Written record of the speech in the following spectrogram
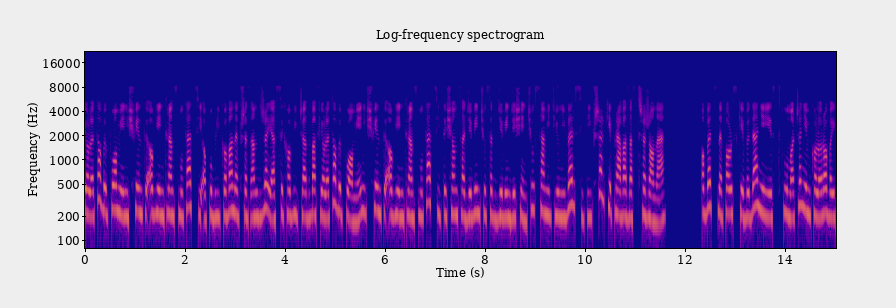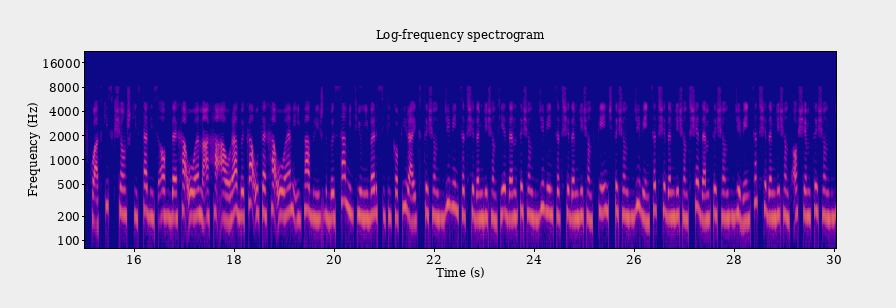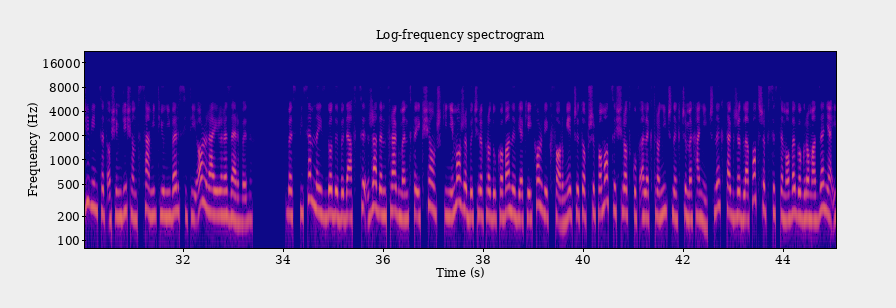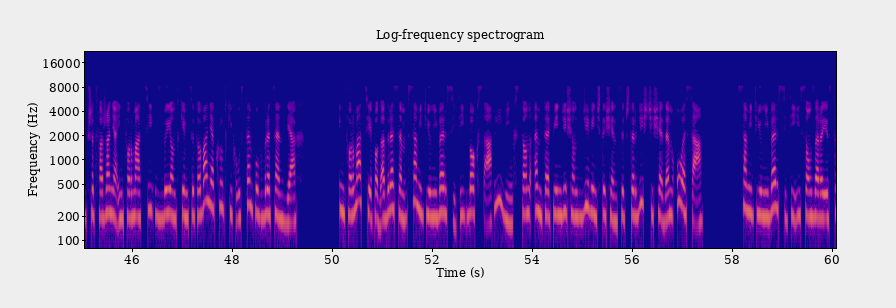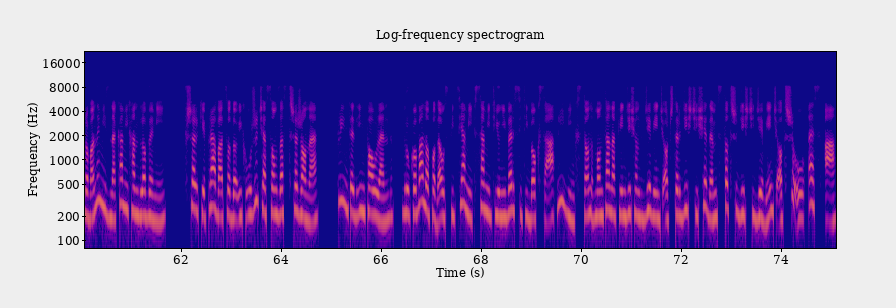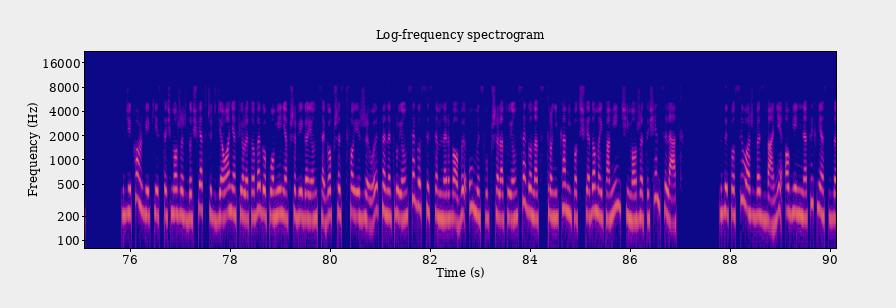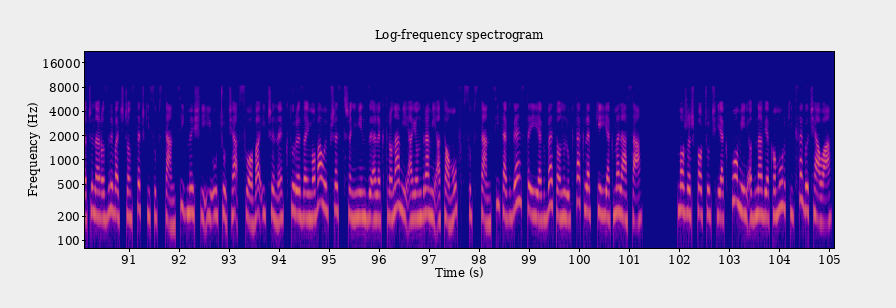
Fioletowy płomień Święty ogień transmutacji opublikowane przez Andrzeja Sychowicza 2 Fioletowy płomień Święty ogień transmutacji 1990 Summit University Wszelkie prawa zastrzeżone. Obecne polskie wydanie jest tłumaczeniem kolorowej wkładki z książki Studies of the HUMAH Aura by KUTHUM i Published by Summit University Copyright 1971 1975 1977 1978 1980 Summit University All Rail Reserved bez pisemnej zgody wydawcy, żaden fragment tej książki nie może być reprodukowany w jakiejkolwiek formie, czy to przy pomocy środków elektronicznych czy mechanicznych, także dla potrzeb systemowego gromadzenia i przetwarzania informacji, z wyjątkiem cytowania krótkich ustępów w recenzjach. Informacje pod adresem Summit University, Box A, Livingston, MT 59047, USA. Summit University i są zarejestrowanymi znakami handlowymi. Wszelkie prawa co do ich użycia są zastrzeżone. Printed in Poland. Drukowano pod auspicjami Summit University Boxa, Livingston, Montana 59 o 47 139 o 3 U, S.A. Gdziekolwiek jesteś możesz doświadczyć działania fioletowego płomienia przebiegającego przez Twoje żyły, penetrującego system nerwowy, umysł przelatującego nad stronikami podświadomej pamięci może tysięcy lat. Gdy posyłasz wezwanie, ogień natychmiast zaczyna rozrywać cząsteczki substancji, myśli i uczucia, słowa i czyny, które zajmowały przestrzeń między elektronami a jądrami atomów, substancji tak gęstej jak beton lub tak lepkiej jak melasa. Możesz poczuć, jak płomień odnawia komórki Twego ciała,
